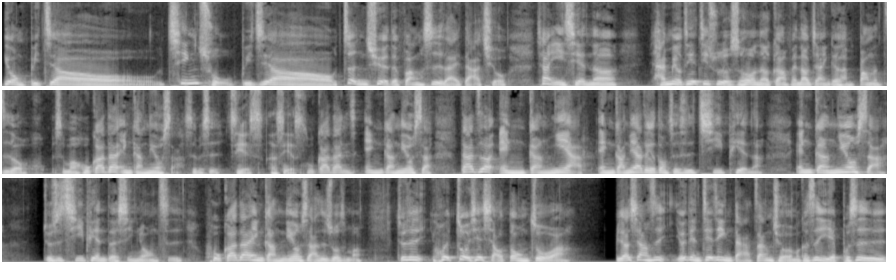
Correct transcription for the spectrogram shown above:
用比较清楚、比较正确的方式来打球。像以前呢，还没有这些技术的时候呢，刚刚樊导讲一个很棒的字哦，什么 “hugada enganiosa” 是不是？Así es, así es. “hugada engañosa”，大家知道 “engañar”，“engañar” 这个动词是欺骗啊，“engañosa” 就是欺骗的形容词。“hugada enganiosa” 是说什么？就是会做一些小动作啊，比较像是有点接近打脏球嘛，可是也不是。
